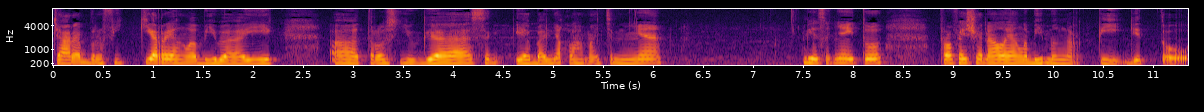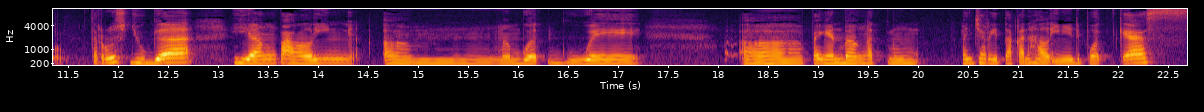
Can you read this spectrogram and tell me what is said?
cara berpikir yang lebih baik, uh, terus juga ya banyak lah macamnya biasanya itu profesional yang lebih mengerti gitu. Terus juga yang paling um, membuat gue uh, pengen banget menceritakan hal ini di podcast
